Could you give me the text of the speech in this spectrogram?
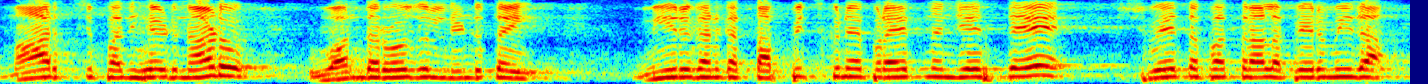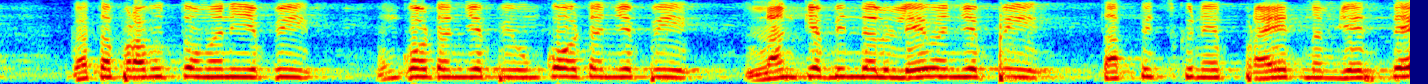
మార్చి పదిహేడు నాడు వంద రోజులు నిండుతాయి. మీరు కనుక తప్పించుకునే ప్రయత్నం చేస్తే శ్వేతపత్రాల పేరు మీద గత ప్రభుత్వం అని చెప్పి ఇంకోటని చెప్పి ఇంకోటని చెప్పి లంకె బిందెలు లేవని చెప్పి తప్పించుకునే ప్రయత్నం చేస్తే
